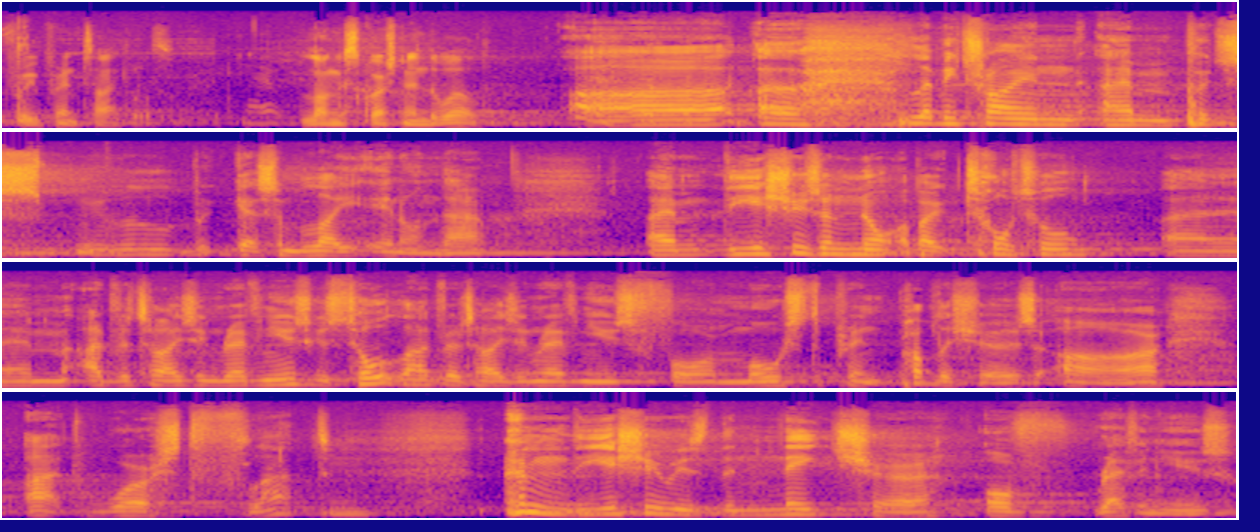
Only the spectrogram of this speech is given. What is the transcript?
free print titles? Longest question in the world. Uh, uh, let me try and um, put, get some light in on that. Um, the issues are not about total um, advertising revenues, because total advertising revenues for most print publishers are at worst flat. Mm. the issue is the nature of revenues.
